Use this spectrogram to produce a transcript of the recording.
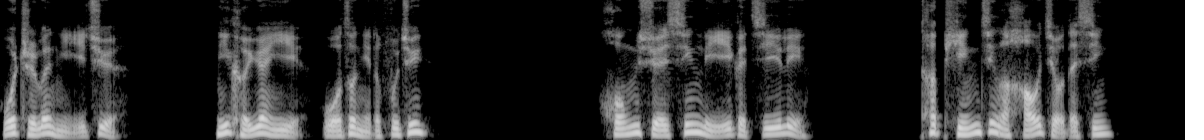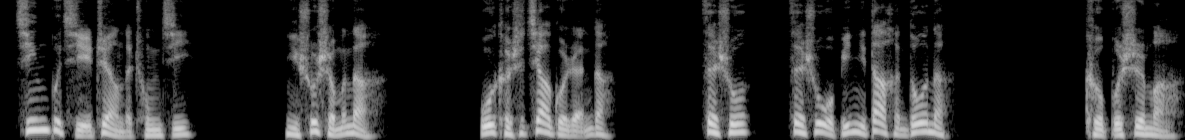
我只问你一句，你可愿意我做你的夫君？”红雪心里一个机灵，她平静了好久的心，经不起这样的冲击。你说什么呢？我可是嫁过人的。再说，再说，我比你大很多呢，可不是吗？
